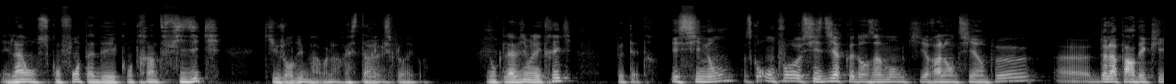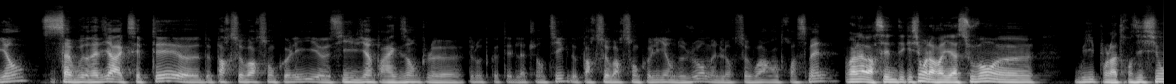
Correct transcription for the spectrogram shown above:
Et là, on se confronte à des contraintes physiques qui aujourd'hui bah, voilà, restent à explorer. Quoi. Donc l'avion électrique, peut-être. Et sinon, parce qu'on pourrait aussi se dire que dans un monde qui ralentit un peu, euh, de la part des clients, ça voudrait dire accepter euh, de ne pas recevoir son colis, euh, s'il vient par exemple de l'autre côté de l'Atlantique, de ne pas recevoir son colis en deux jours, mais de le recevoir en trois semaines. Voilà, alors c'est une des questions. Alors il y a souvent oui, pour la transition,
